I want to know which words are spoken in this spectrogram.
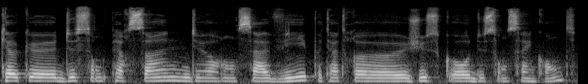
quelques 200 personnes durant sa vie, peut-être euh, jusqu'aux 250,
